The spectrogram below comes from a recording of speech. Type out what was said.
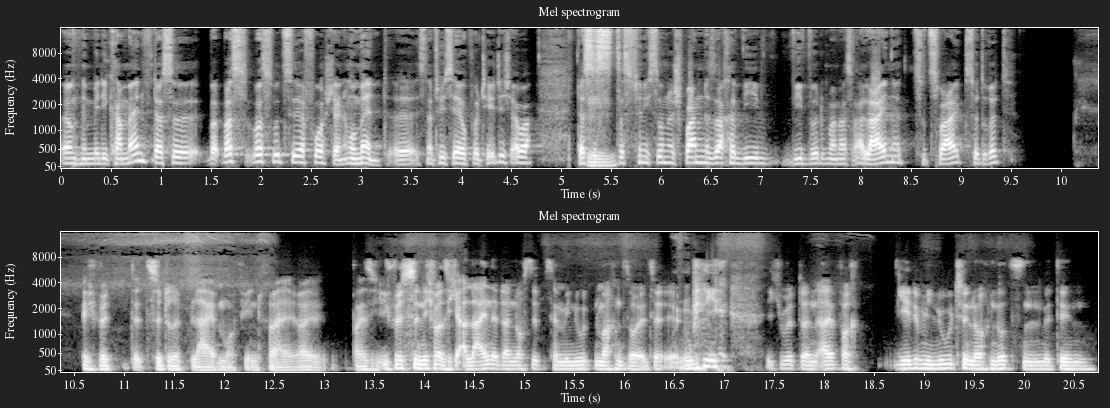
irgendeinem Medikament, dass was, was würdest du dir vorstellen? Im Moment, äh, ist natürlich sehr hypothetisch, aber das mhm. ist, das finde ich so eine spannende Sache, wie, wie würde man das alleine, zu zweit, zu dritt? Ich würde zu dritt bleiben auf jeden Fall, weil, weiß ich, ich wüsste nicht, was ich alleine dann noch 17 Minuten machen sollte irgendwie. Ich würde dann einfach jede Minute noch nutzen, mit den,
